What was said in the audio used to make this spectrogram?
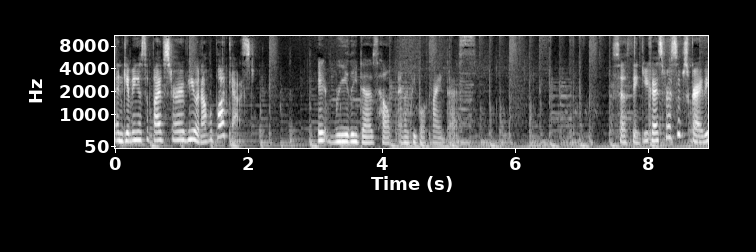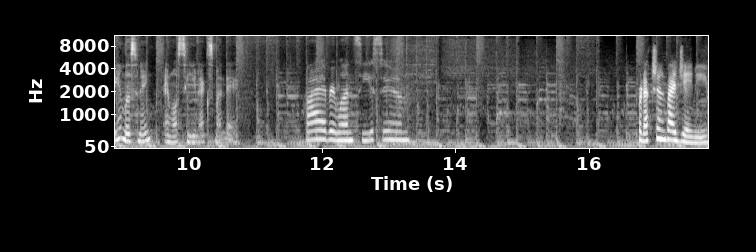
and giving us a five star review on Apple Podcast. It really does help other people find us. So, thank you guys for subscribing and listening, and we'll see you next Monday. Bye, everyone. See you soon. Production by Jamie.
